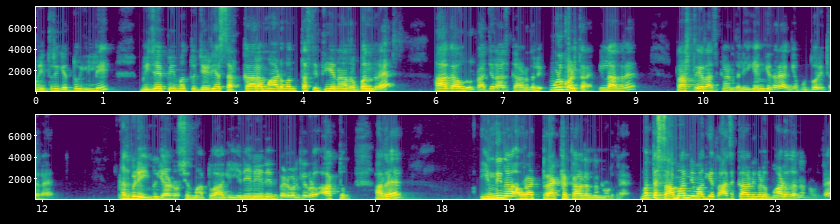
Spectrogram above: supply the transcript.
ಮೈತ್ರಿ ಗೆದ್ದು ಇಲ್ಲಿ ಬಿ ಜೆ ಪಿ ಮತ್ತು ಜೆ ಡಿ ಎಸ್ ಸರ್ಕಾರ ಮಾಡುವಂಥ ಸ್ಥಿತಿ ಏನಾದರೂ ಬಂದರೆ ಆಗ ಅವರು ರಾಜ್ಯ ರಾಜಕಾರಣದಲ್ಲಿ ಉಳ್ಕೊಳ್ತಾರೆ. ಇಲ್ಲ ಅಂದ್ರೆ ರಾಷ್ಟ್ರೀಯ ರಾಜಕಾರಣದಲ್ಲಿ ಈಗ ಹೆಂಗಿದ್ದಾರೆ ಹಂಗೆ ಮುಂದುವರಿತಾರೆ. ಅದು ಬಿಡಿ, ಇನ್ನು ಎರಡು ವರ್ಷದ ಮಾತು ಹಾಗೆ ಏನೇನೇನೇನು ಬೆಳವಣಿಗೆಗಳು ಆಗ್ತವೆ. ಆದರೆ ಇಂದಿನ ಅವರ ಟ್ರ್ಯಾಕ್ ರೆಕಾರ್ಡನ್ನು ನೋಡಿದ್ರೆ, ಮತ್ತೆ ಸಾಮಾನ್ಯವಾಗಿ ರಾಜಕಾರಣಿಗಳು ಮಾಡೋದನ್ನು ನೋಡಿದ್ರೆ,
